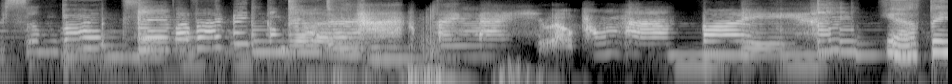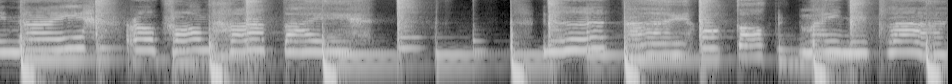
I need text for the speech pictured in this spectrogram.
บ์สบายสบายไม่ต้องเดินไปไหนเราพร้อมพาไป อยากไปไหน เราพร้อมพาไป เนื้อตายออกตกไม่มีพลาด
